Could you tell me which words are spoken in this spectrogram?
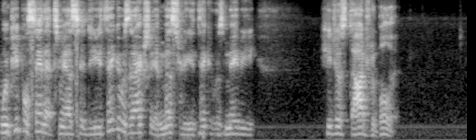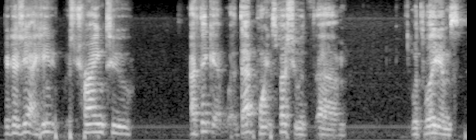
When people say that to me, I say, "Do you think it was actually a miss, or do you think it was maybe he just dodged a bullet?" Because yeah, he was trying to I think at, that point, especially with um, with Williams,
